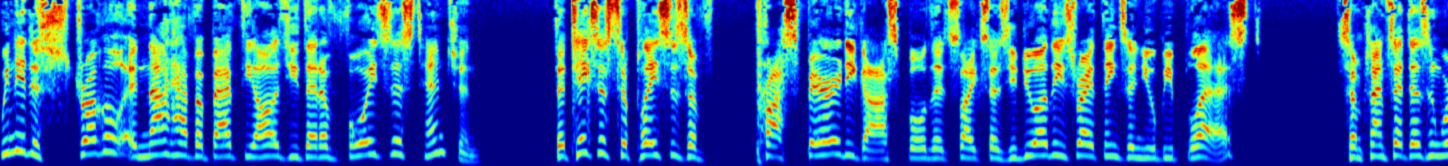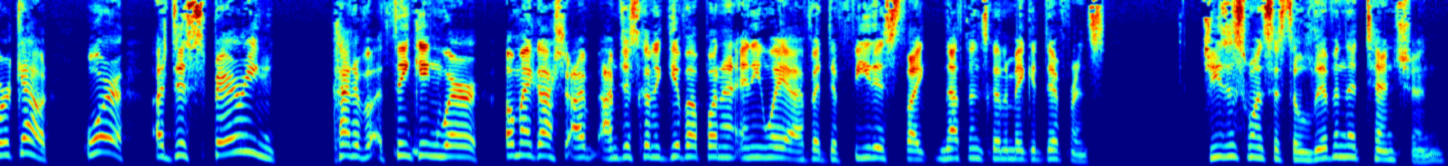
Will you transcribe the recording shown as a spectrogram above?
we need to struggle and not have a bad theology that avoids this tension, that takes us to places of prosperity gospel that's like says you do all these right things and you'll be blessed. Sometimes that doesn't work out. Or a despairing kind of thinking where, oh my gosh, I'm, I'm just going to give up on it anyway. I have a defeatist, like nothing's going to make a difference. Jesus wants us to live in the tension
